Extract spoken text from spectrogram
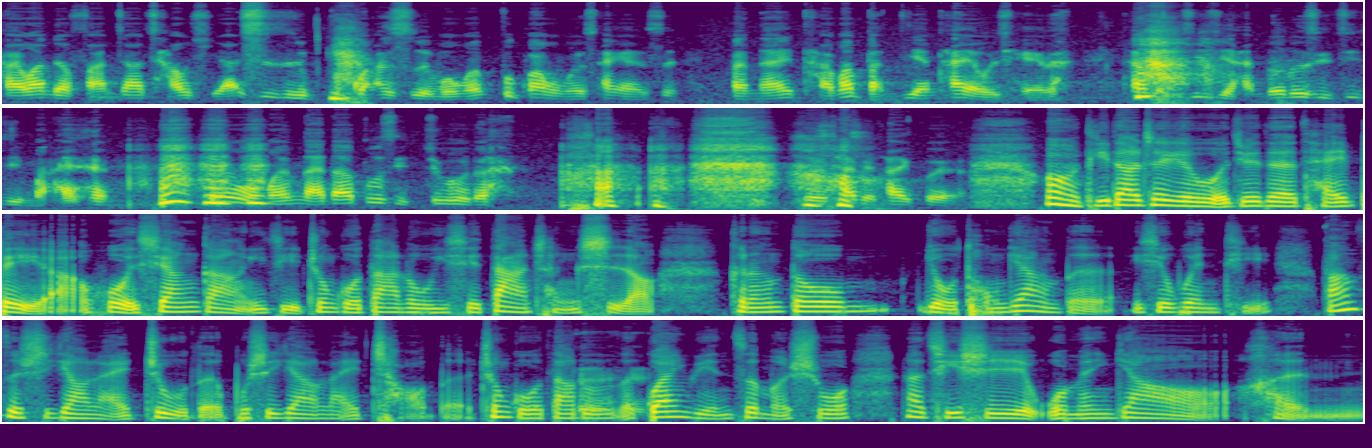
台湾的房价炒起来，其实不光是我们，不光我们香港人是，本来台湾本地人太有钱了，他们自己很多都是自己买的，因为我们来到都是住的，台北太贵了。哦，提到这个，我觉得台北啊，或香港以及中国大陆一些大城市啊，可能都有同样的一些问题。房子是要来住的，不是要来炒的。中国大陆的官员这么说，那其实我们要很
